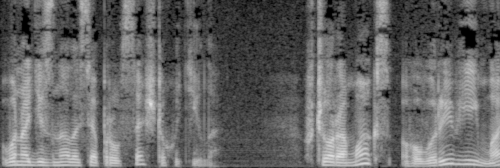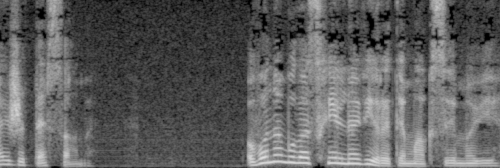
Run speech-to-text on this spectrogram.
Вона дізналася про все, що хотіла. Вчора Макс говорив їй майже те саме. Вона була схильна вірити Максимові.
